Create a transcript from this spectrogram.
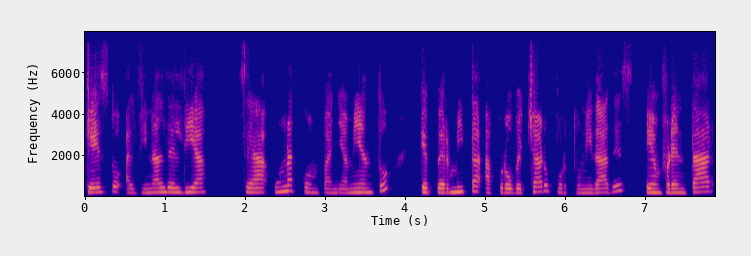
Que esto al final del día sea un acompañamiento que permita aprovechar oportunidades, enfrentar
